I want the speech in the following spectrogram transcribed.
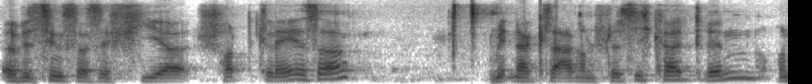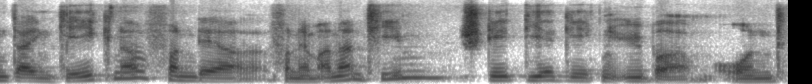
äh, beziehungsweise vier Schottgläser. mit einer klaren Flüssigkeit drin und dein Gegner von, der, von dem anderen Team steht dir gegenüber und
